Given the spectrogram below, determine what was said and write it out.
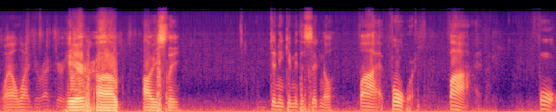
Well, my director here, um, obviously, didn't give me the signal. Five, four, five, four,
